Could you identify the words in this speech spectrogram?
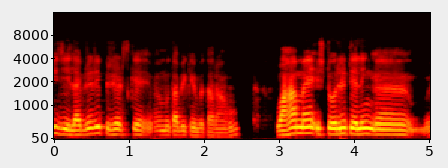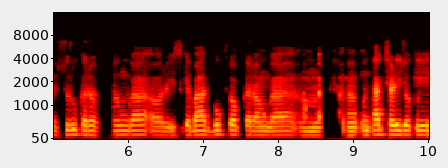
जी जी लाइब्रेरी पीरियड्स के मुताबिक मैं बता रहा हूँ। वहाँ मैं स्टोरी टेलिंग शुरू कराऊँगा और इसके बाद बुक टॉक कराऊँगा उनताक्षरी जो कि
